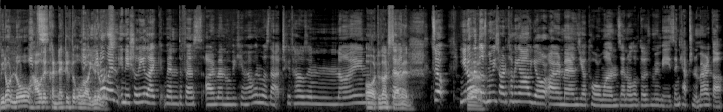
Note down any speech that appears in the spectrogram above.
we don't know how they're It's- connected to the You- overall you, universe. know when initially like when the first iron man movie came out when was that 2009 oh, 2007. so you know when those movies started coming out your iron mans your thor ones and all of those movies and captain america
